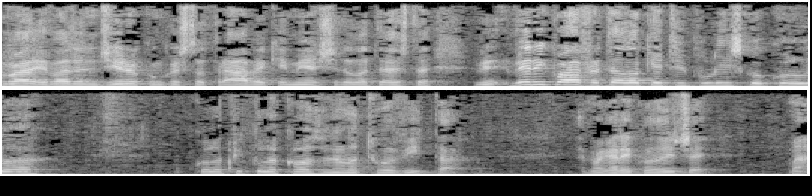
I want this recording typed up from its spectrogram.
vado in giro con questo trave che mi esce dalla testa. Vieni qua, fratello, che ti pulisco quella, quella piccola cosa nella tua vita. E magari quello dice, ma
